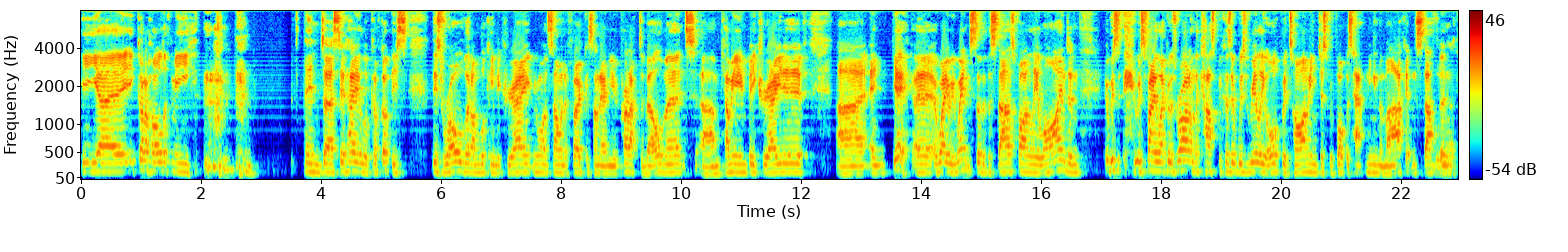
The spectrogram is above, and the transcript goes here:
he uh, he got a hold of me and uh, said, "Hey, look, I've got this this role that I'm looking to create. We want someone to focus on our new product development, um, come in, be creative." Uh, and yeah, uh, away we went. Sort of the stars finally aligned, and it was it was funny. Like it was right on the cusp because it was really awkward timing, just with what was happening in the market and stuff. Yeah. And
